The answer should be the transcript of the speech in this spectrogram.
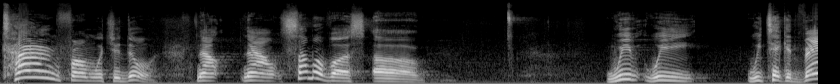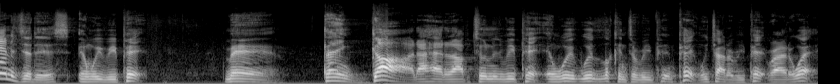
turn from what you're doing. Now, now some of us, uh, we we we take advantage of this and we repent. Man, thank God I had an opportunity to repent, and we, we're looking to repent. We try to repent right away,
